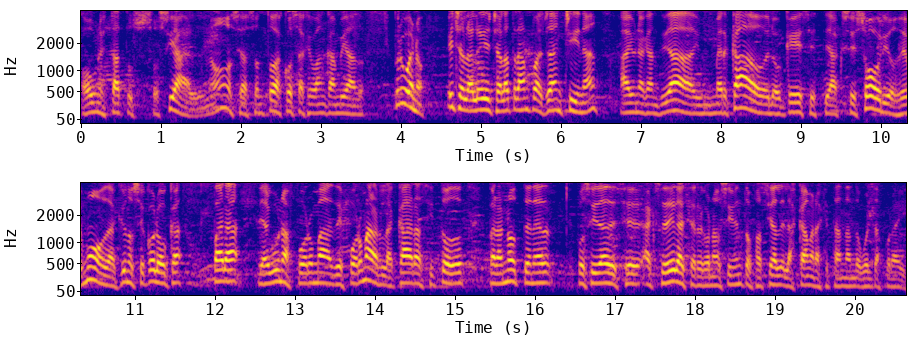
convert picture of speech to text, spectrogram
o a un estatus social, ¿no? O sea, son todas cosas que van cambiando. Pero bueno, hecha la ley, hecha la trampa, ya en China hay una cantidad, hay un mercado de lo que es este, accesorios de moda que uno se coloca para de alguna forma deformar la caras y todo, para no tener posibilidad de acceder a ese reconocimiento facial de las cámaras que están dando vueltas por ahí.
